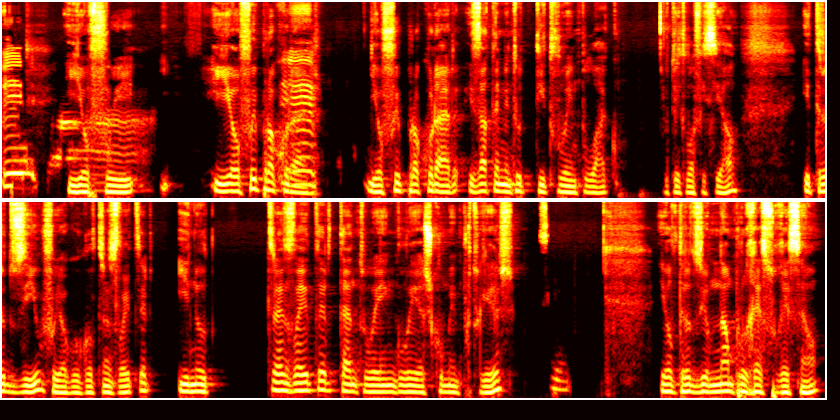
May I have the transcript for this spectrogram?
e eu fui, e- eu fui procurar. E eu fui procurar exatamente o título em polaco, o título oficial, e traduziu, fui ao Google Translator, e no Translator, tanto em inglês como em português, Sim. ele traduziu-me não por ressurreição,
